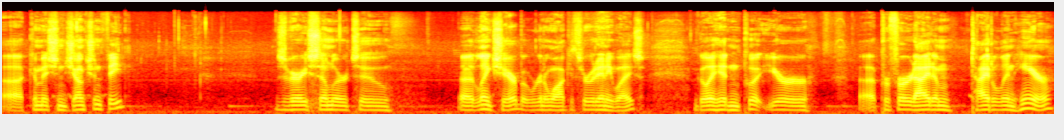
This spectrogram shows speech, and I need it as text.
a commission junction feed. It's very similar to uh, LinkShare, but we're going to walk you through it anyways. Go ahead and put your uh, preferred item title in here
